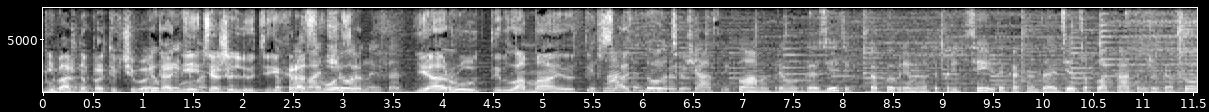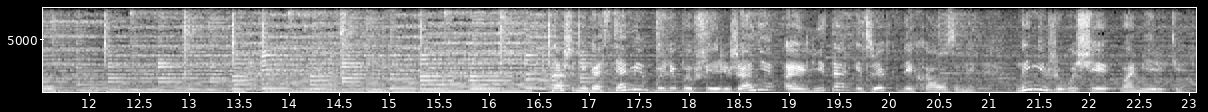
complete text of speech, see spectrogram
Неважно против чего, это одни и те же люди. Их развозят черных, за... и орут, и ломают. 15 долларов в час рекламы прямо в газете, в какое время надо прийти, это как надо одеться, плакаты уже готовы. Нашими гостями были бывшие рижане Аэлита и Джек Нейхаузены, ныне живущие в Америке –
